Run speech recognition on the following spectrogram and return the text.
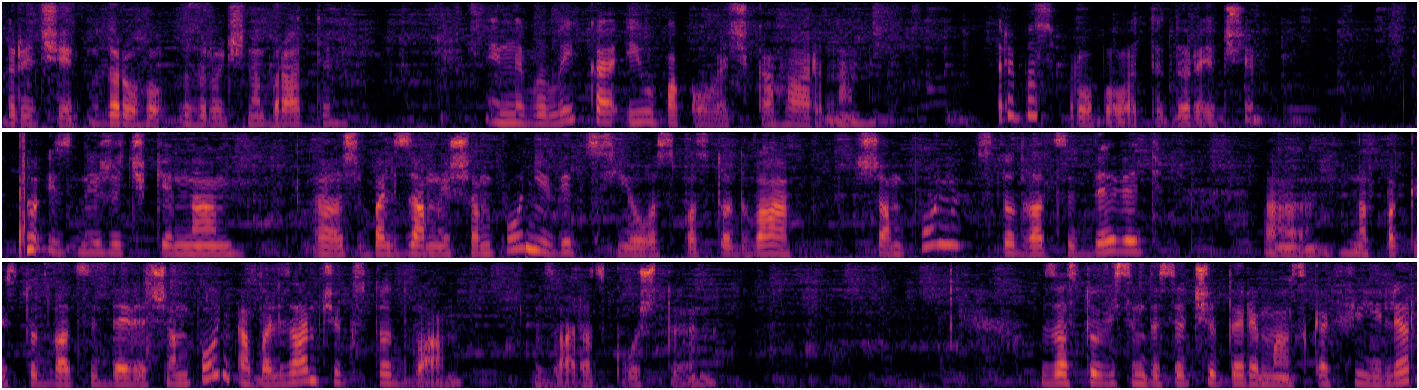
До речі, в дорогу зручно брати. І невелика, і упаковочка гарна. Треба спробувати, до речі. Ну і знижечки на е, бальзами і шампуні від Сіос по 102 шампунь, 129, е, навпаки, 129 шампунь, а бальзамчик 102 зараз коштує. За 184 маска філер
